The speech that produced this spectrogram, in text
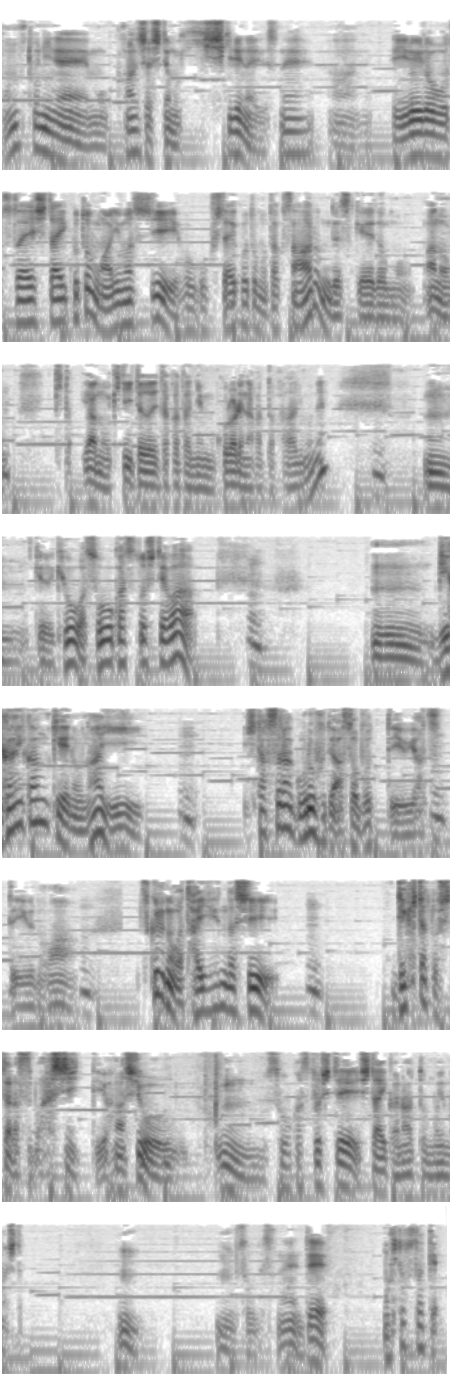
本当にね、もう感謝してもしきれないですね。はい。でいろいろお伝えしたいこともありますし、報告したいこともたくさんあるんですけれども、あの、来た、あの、来ていただいた方にも来られなかった方にもね、うん、けど今日は総括としては、うん。うん、利害関係のない、うん。ひたすらゴルフで遊ぶっていうやつっていうのは、うん。作るのが大変だし、うん。できたとしたら素晴らしいっていう話を、うん、総括としてしたいかなと思いました。うん。うん、そうですね。で、もう一つだけ。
